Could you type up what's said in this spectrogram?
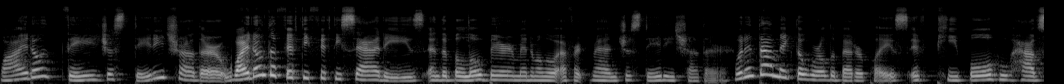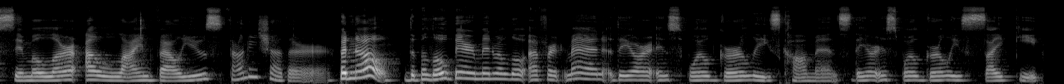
why don't they just date each other? Why don't the 50 50 saddies and the below bare minimum low effort men just date each other? Wouldn't that make the world a better place if people who have similar aligned values found each other? But no, the below bare minimum low effort men, they are in spoiled girlies comments, they are in spoiled girlies psyche.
